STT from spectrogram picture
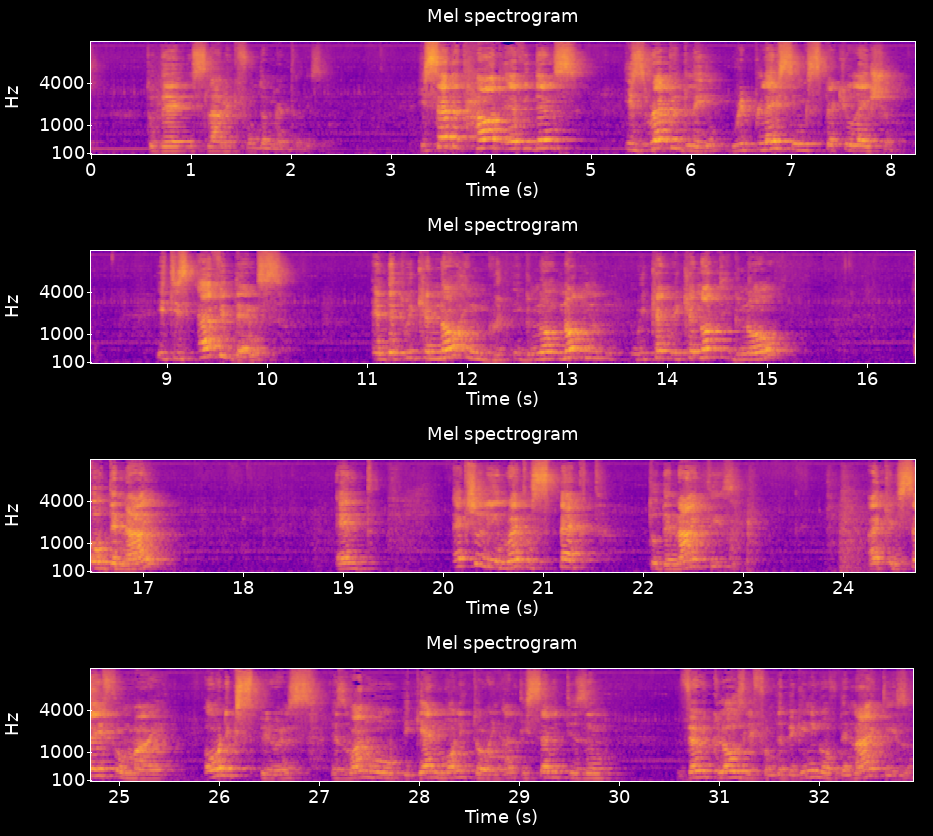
to the Islamic fundamentalism. He said that hard evidence is rapidly replacing speculation. It is evidence and that we cannot ignore, not, we, can, we cannot ignore or deny. And actually, in retrospect to the 90s, I can say from my own experience, as one who began monitoring anti Semitism very closely from the beginning of the 90s,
